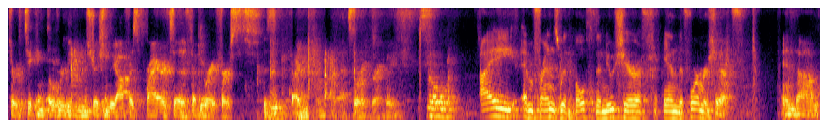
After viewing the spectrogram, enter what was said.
sort of taking over the administration of the office prior to February 1st. is- If I remember that story correctly. So I am friends with both the new sheriff and the former sheriff. And um,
